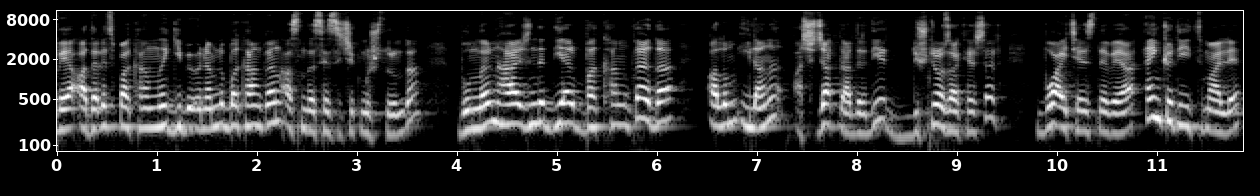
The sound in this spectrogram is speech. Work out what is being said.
veya Adalet Bakanlığı gibi önemli bakanlıkların aslında sesi çıkmış durumda. Bunların haricinde diğer bakanlıklar da alım ilanı açacaklardır diye düşünüyoruz arkadaşlar. Bu ay içerisinde veya en kötü ihtimalle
